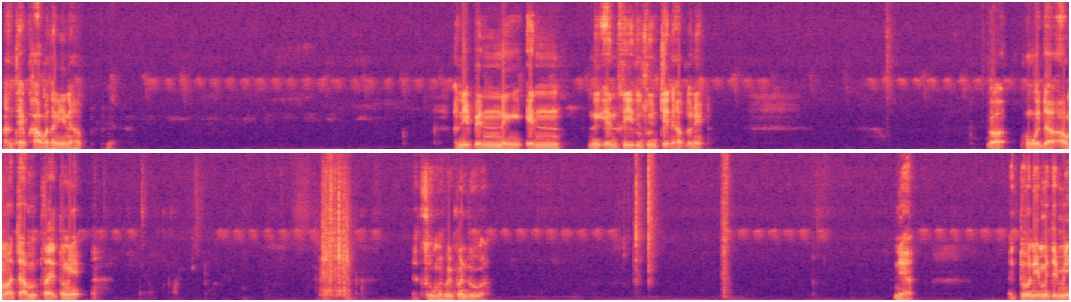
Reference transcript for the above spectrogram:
หันแถบขาวมาทางนี้นะครับ อันนี้เป็นหนึ่ง N หนึ่ง N สี่ศูนย์ศูนย์เจ็ดนะครับตัวนี้ ก็ผมก็จะเอามาจ้ำใส่ตรงนี้เดี๋ยว ซูมให้เพื่อนๆดูก่อนเนี่ยไอตัวนี้มันจะมี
